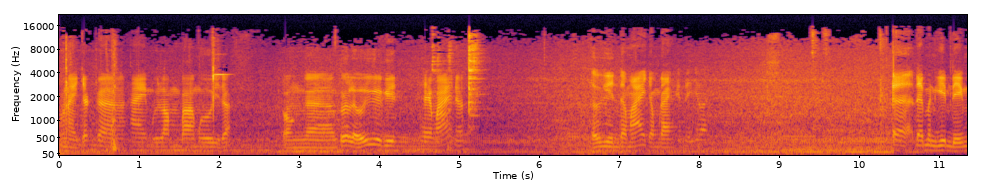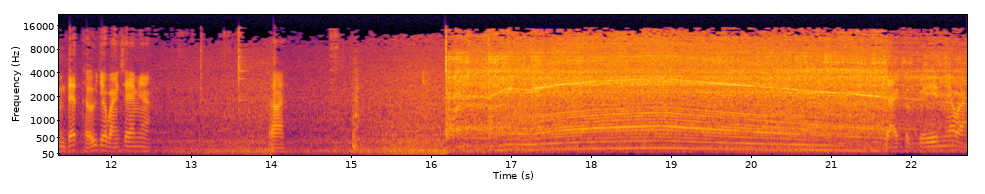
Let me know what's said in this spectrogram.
Con này chắc à, 25 30 gì đó. Còn à, cái lưỡi ghim theo máy nữa. Lưỡi ghim theo máy trong đây. À, để mình ghim điện mình test thử cho bạn xem nha. Rồi chạy cực kỳ êm nha các bạn.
